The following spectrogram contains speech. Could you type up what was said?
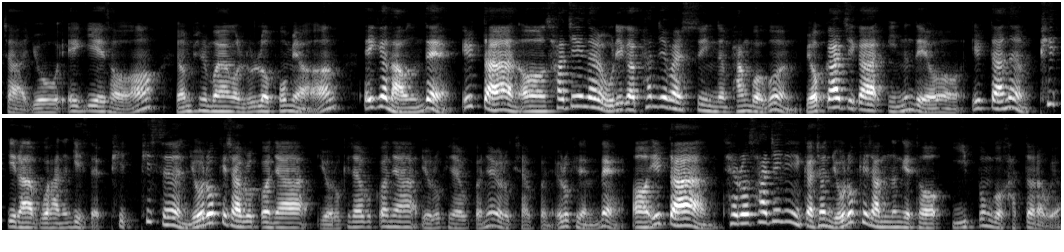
자, 요 애기에서 연필 모양을 눌러보면 애기가 나오는데 일단 어, 사진을 우리가 편집할 수 있는 방법은 몇 가지가 있는데요. 일단은 핏이라고 하는 게 있어요. 핏. 핏은 요렇게 잡을 거냐, 요렇게 잡을 거냐, 요렇게 잡을 거냐, 요렇게 잡을 거냐, 요렇게 되는데 어, 일단 세로 사진이니까 전 요렇게 잡는 게 더 이쁜 것 같더라고요.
